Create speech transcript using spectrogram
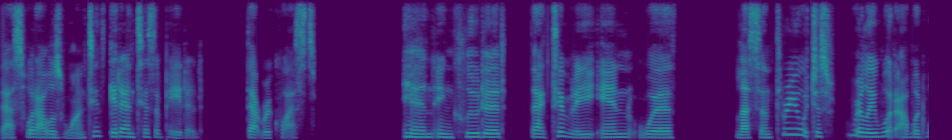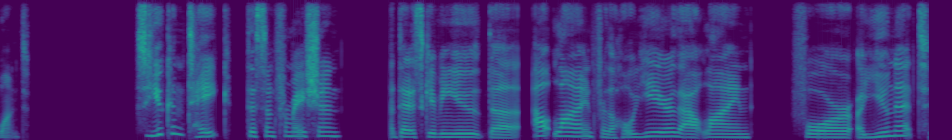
that's what I was wanting. It anticipated that request and included the activity in with lesson three, which is really what I would want. So you can take this information that it's giving you the outline for the whole year, the outline for a unit,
